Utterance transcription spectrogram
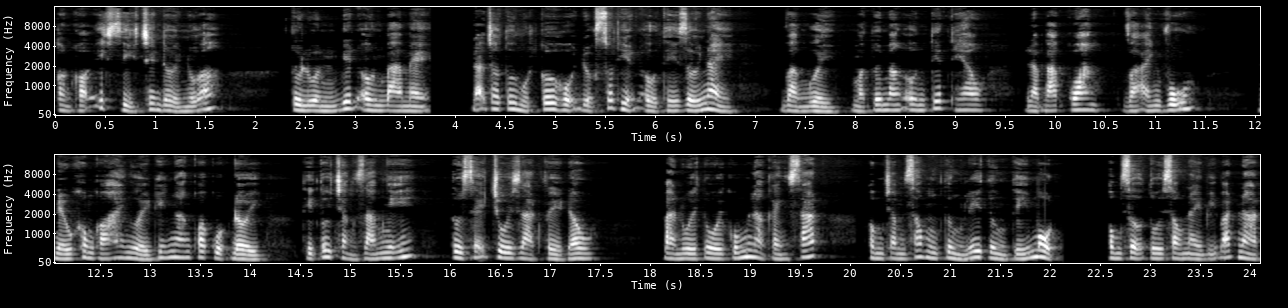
còn có ích gì trên đời nữa. Tôi luôn biết ơn ba mẹ, đã cho tôi một cơ hội được xuất hiện ở thế giới này, và người mà tôi mang ơn tiếp theo là ba Quang và anh Vũ. Nếu không có hai người đi ngang qua cuộc đời, thì tôi chẳng dám nghĩ tôi sẽ trôi giạt về đâu. Bà nuôi tôi cũng là cảnh sát, ông chăm sóc từng ly từng tí một. Ông sợ tôi sau này bị bắt nạt,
